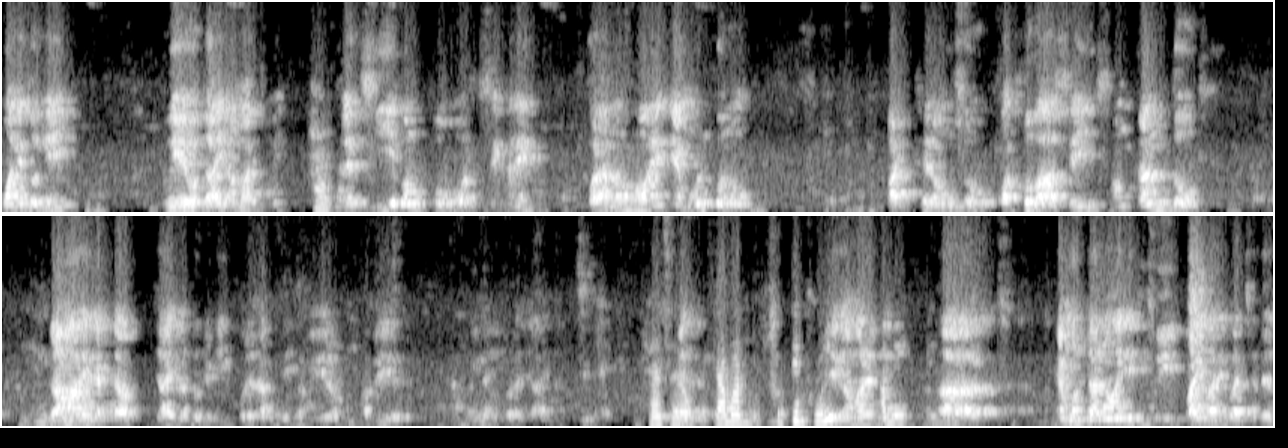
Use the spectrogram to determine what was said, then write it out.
ওয়ানে তো নেই। টু এও তাই আমার বই হ্যাঁ। তাহলে থ্রি এবং ফোর সেখানে পড়ানো হয় এমন কোন পাঠ্যের অংশ অথবা সেই সংক্রান্ত গ্রামারের একটা জায়গা তো রেডি করে রাখতেই হবে এরকম ভাবে করা যায় না। হ্যাঁ স্যার আমার সত্যি ভুল। আমি এমনটা নয় যে কিছুই প্রাইমারি বাচ্চাদের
